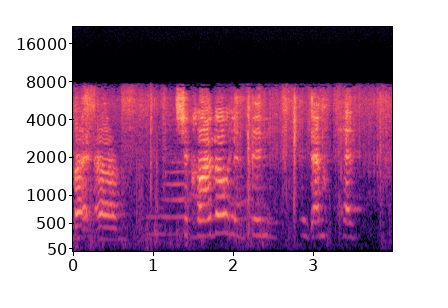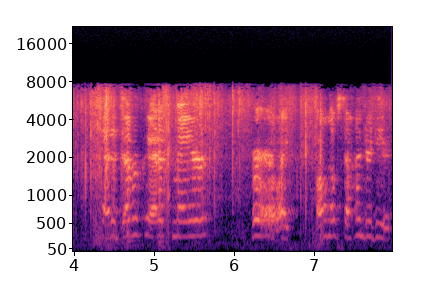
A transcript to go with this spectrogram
But um, Chicago has been has had a Democratic mayor for like almost a hundred years.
